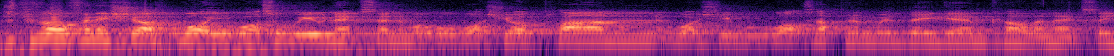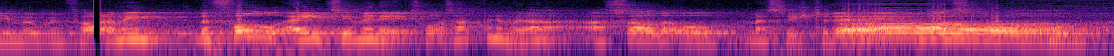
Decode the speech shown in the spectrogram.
Just before we finish off, what, what's up with you next then? What, what's your plan? What's, you, what's happening with the game caller next? Are you moving forward? I mean, the full 80 minutes, what's happening with that? I saw a little message today. Oh.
